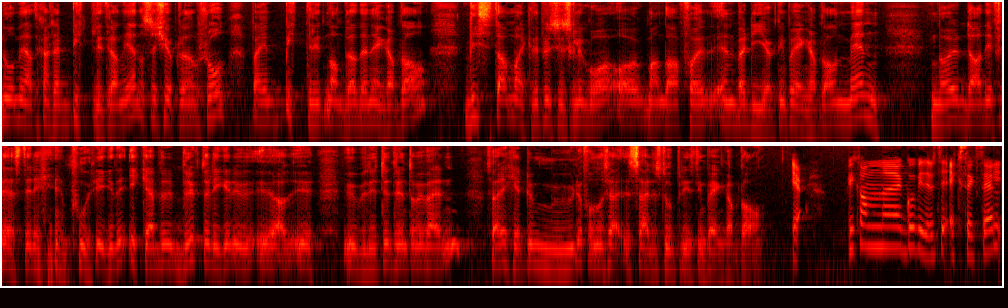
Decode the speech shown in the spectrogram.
Noen mener at det kanskje er bitte litt igjen, og så kjøper du en opsjon på en bitte liten andel av den egenkapitalen. Hvis da markedet plutselig skulle gå, og man da får en verdiøkning på egenkapitalen, men når da de fleste boriggene ikke er brukt og ligger ubenyttet rundt om i verden, så er det helt umulig å få noe særlig stor prisning på egenkapitalen. Vi kan eh, gå videre til XXL,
